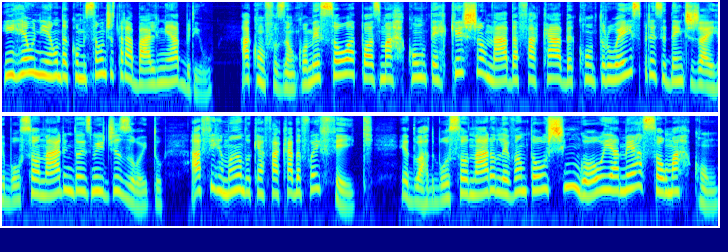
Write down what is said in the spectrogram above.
em reunião da Comissão de Trabalho em abril. A confusão começou após Marcon ter questionado a facada contra o ex-presidente Jair Bolsonaro em 2018, afirmando que a facada foi fake. Eduardo Bolsonaro levantou, xingou e ameaçou Marcon.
